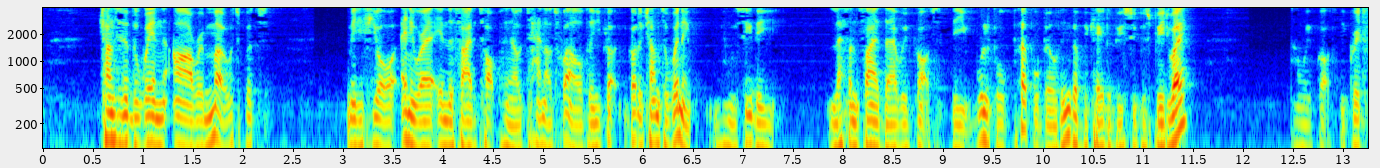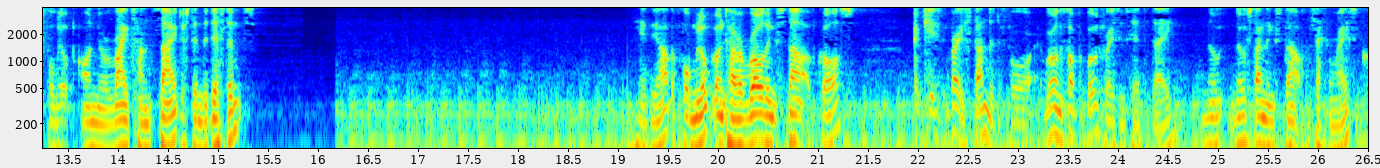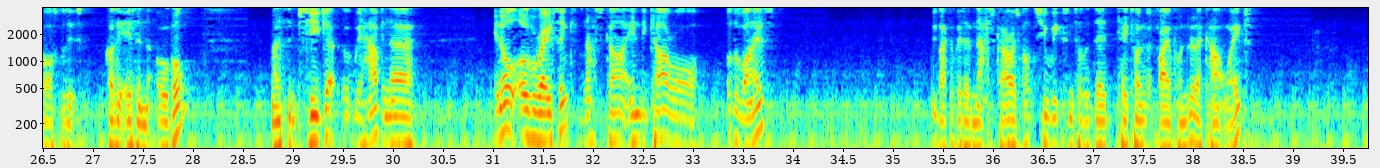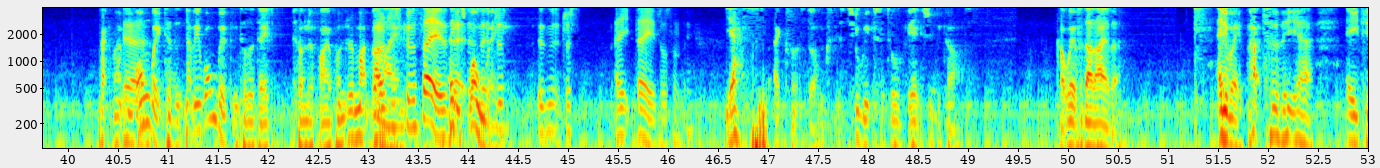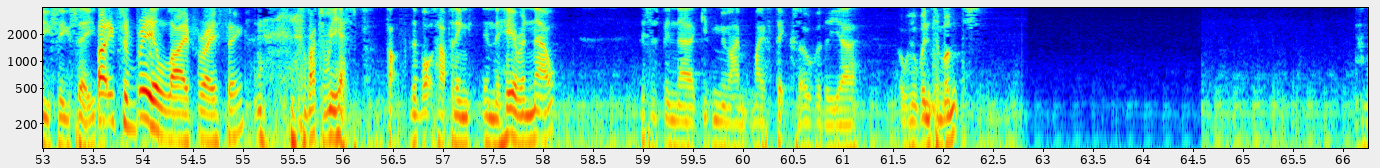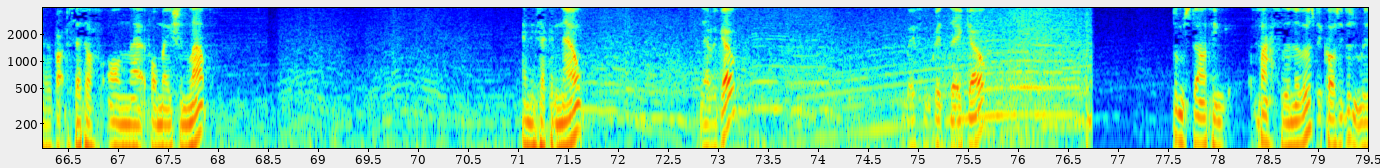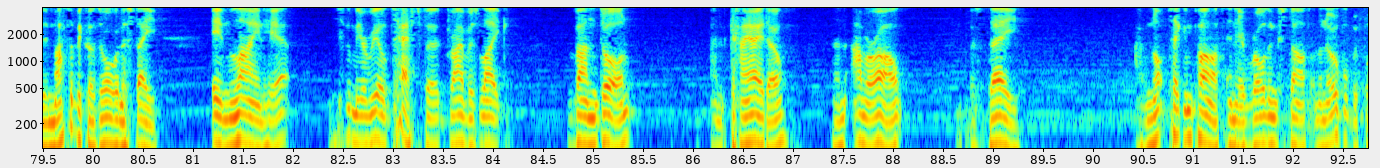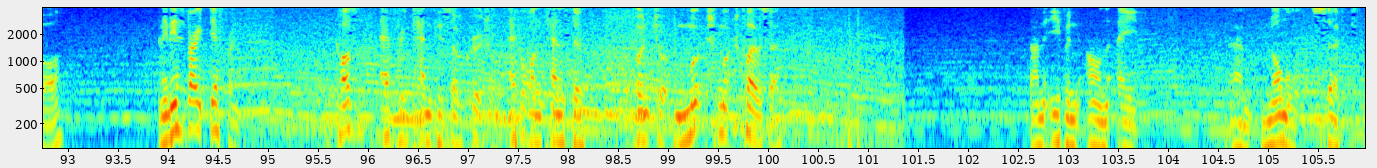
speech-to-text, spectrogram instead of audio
chances of the win are remote. But I mean, if you're anywhere in the side top, you know, 10 or 12, then you've got, got a chance of winning. We see the left-hand side there. We've got the wonderful purple building of the KW Super Speedway, and we've got the grid forming up on your right-hand side, just in the distance. Here they are, the Formula Up, going to have a rolling start, of course. Which is very standard for rolling start for both races here today. No, no standing start for the second race, of course, because it's because it is an oval. And it's the procedure that we have in uh, in all oval racing, NASCAR, IndyCar, or otherwise. We like a bit of NASCAR as well. Two weeks until the Day- Daytona 500. I can't wait. In fact, it might Yeah. be one week to the might be one week until the Daytona 500. Might be I was lying. just going to say, isn't, it, it's isn't it just, isn't it just eight days or something? Yes, excellent stuff because it's two weeks until V8 Supercars. Can't wait for that either. Anyway, back to the uh, ATCC. Back to real life racing. back to yes, back to the, what's happening in the here and now. This has been uh, giving me my, my fix over the uh, over the winter months. And they're about to set off on their formation lap. Any second now. There we go. Away from grid they go. Some starting faster than others because it doesn't really matter because they're all going to stay in line here. It's going to be a real test for drivers like Van Dorn and Caiado and Amaral because they have not taken part in a rolling start on an oval before. And it is very different. Because every tenth is so crucial, everyone tends to bunch up much, much closer than even on a um, normal circuit.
